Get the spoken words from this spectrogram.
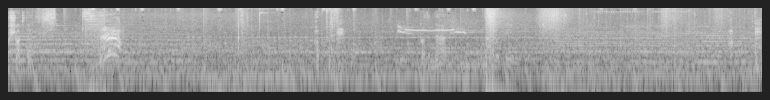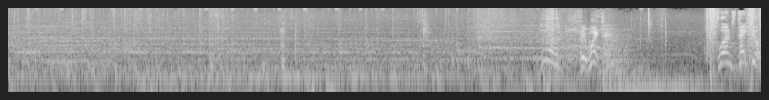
Shot them? Got a nerve. Hey, wait! Worms take you!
